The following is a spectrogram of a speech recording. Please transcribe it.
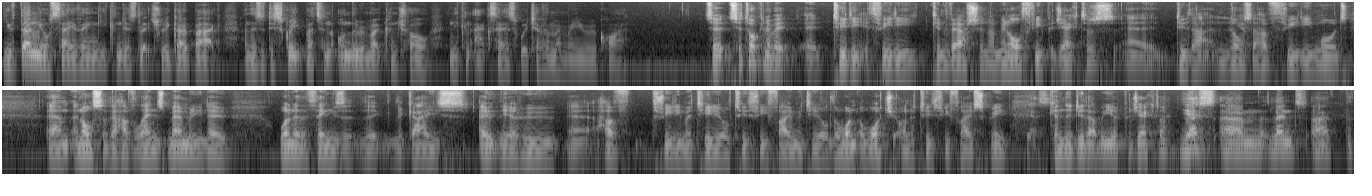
you've done your saving, you can just literally go back and there's a discrete button on the remote control and you can access whichever memory you require. So, so talking about uh, 2D to 3D conversion, I mean, all three projectors uh, do that and they also have 3D modes. Um, and also they have lens memory. Now, one of the things that the, the guys out there who uh, have 3D material, 235 material, they want to watch it on a 235 screen. Yes. Can they do that with your projector? Yes. Um, lens, uh, the,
